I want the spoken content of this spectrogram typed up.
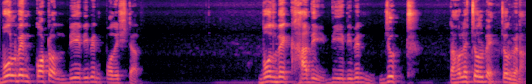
বলবেন কটন, দিয়ে দিবেন পলিস্টার। বলবে খাদি, দিয়ে দিবেন জুট। তাহলে চলবে? চলবে না।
